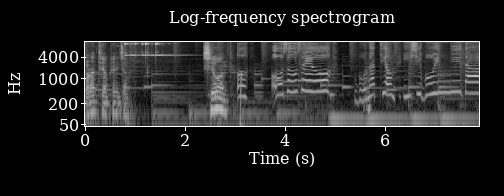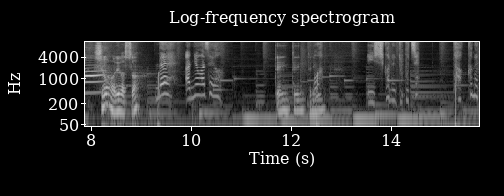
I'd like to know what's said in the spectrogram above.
모나티엄 편의점 지원 어서 오세요. 모나티엄 25입니다. 지원 어디 갔어? 네, 안녕하세요. 띠링 띠링 어? 이 시간에 누구지? 다크넷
